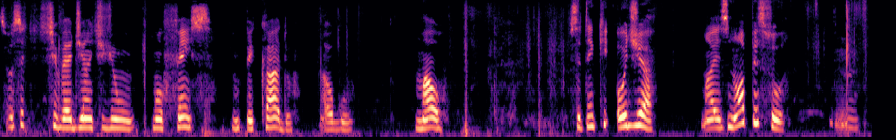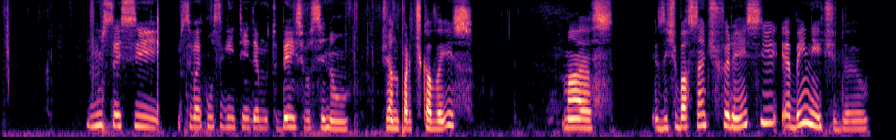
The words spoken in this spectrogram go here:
Se você estiver diante de um, uma ofensa, um pecado, algo mal, você tem que odiar, mas não a pessoa. Não sei se você vai conseguir entender muito bem se você não já não praticava isso. Mas existe bastante diferença e é bem nítida. Eu,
